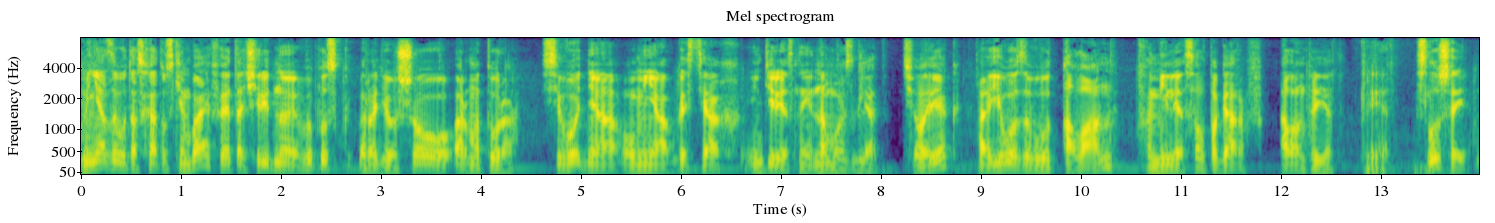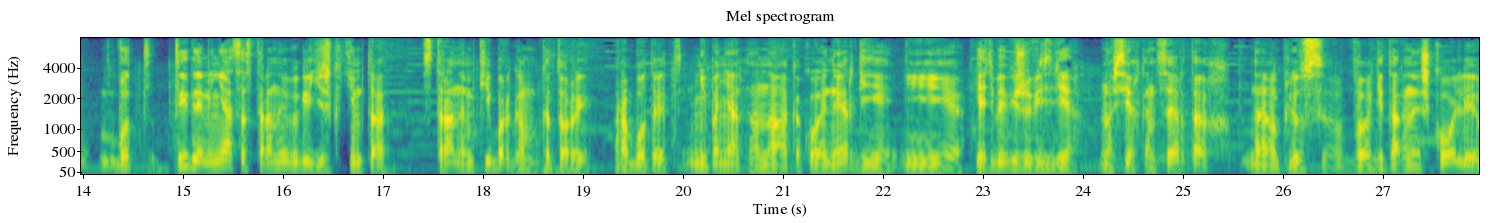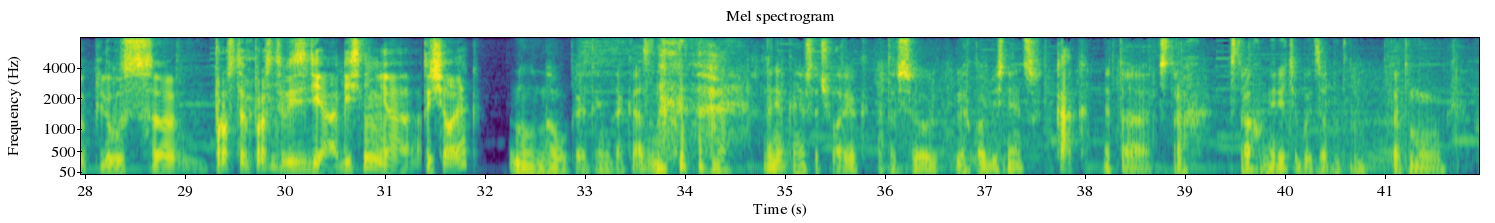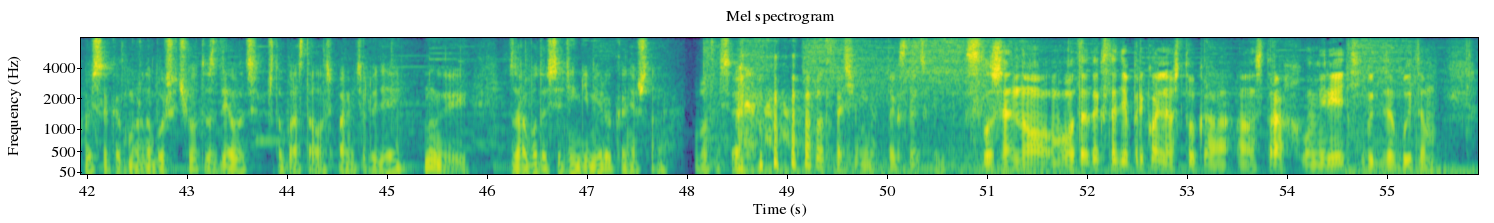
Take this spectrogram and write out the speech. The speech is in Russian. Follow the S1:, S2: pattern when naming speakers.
S1: Меня зовут Асхат Ускимбаев, и это очередной выпуск радиошоу «Арматура». Сегодня у меня в гостях интересный, на мой взгляд, человек. А Его зовут Алан, фамилия Салпагаров. Алан, привет.
S2: Привет.
S1: Слушай, вот ты для меня со стороны выглядишь каким-то странным киборгом, который работает непонятно на какой энергии, и я тебя вижу везде, на всех концертах, э, плюс в гитарной школе, плюс э, просто, просто везде. Объясни мне, ты человек?
S2: Ну, наука это не доказано. Да нет, конечно, человек. Это все легко объясняется.
S1: Как?
S2: Это страх. Страх умереть и быть забытым. Поэтому хочется как можно больше чего-то сделать, чтобы осталось в памяти людей. Ну и заработать все деньги мира, конечно. Вот и все. вот почему так происходит.
S1: Слушай, ну вот это, кстати, прикольная штука. э, Страх умереть, быть забытым.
